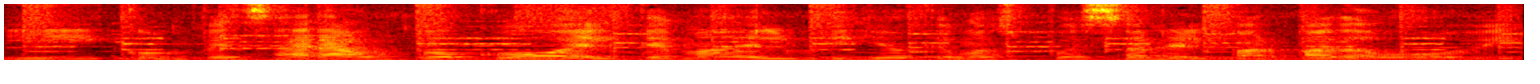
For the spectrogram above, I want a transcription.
y compensará un poco el tema del brillo que hemos puesto en el párpado móvil.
